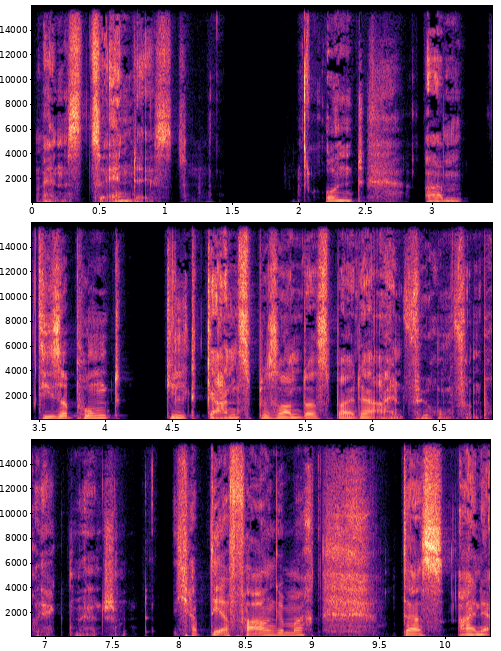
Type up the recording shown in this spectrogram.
wenn es zu Ende ist. Und ähm, dieser Punkt gilt ganz besonders bei der Einführung von Projektmanagement. Ich habe die Erfahrung gemacht, dass eine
